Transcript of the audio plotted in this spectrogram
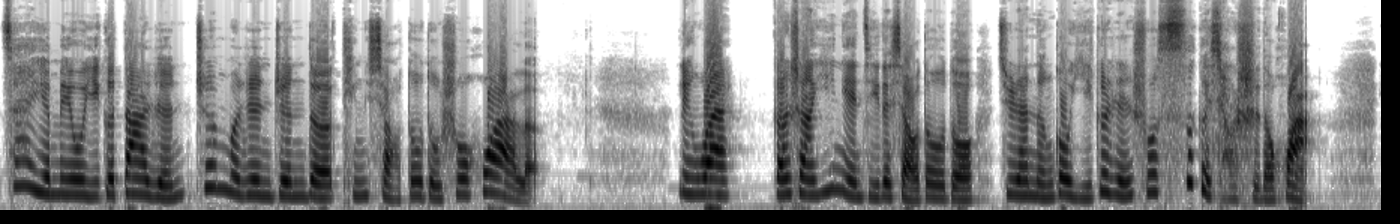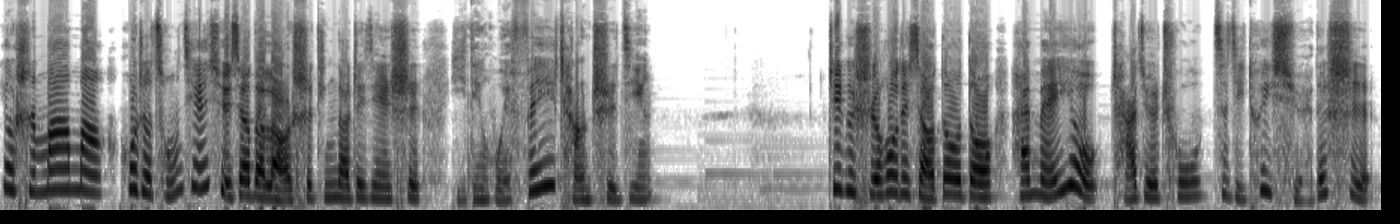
再也没有一个大人这么认真地听小豆豆说话了。另外，刚上一年级的小豆豆居然能够一个人说四个小时的话，要是妈妈或者从前学校的老师听到这件事，一定会非常吃惊。这个时候的小豆豆还没有察觉出自己退学的事，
